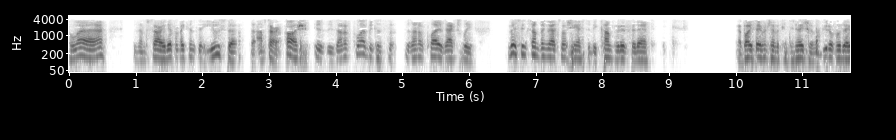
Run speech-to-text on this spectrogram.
Taleh I'm sorry, therefore it makes sense that Yusa, I'm sorry, Ush is the Zon of Taleh because the Zon of Taleh is actually missing something. That's why she has to be comforted for that. Rabbi Sefer have a continuation of a beautiful day.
